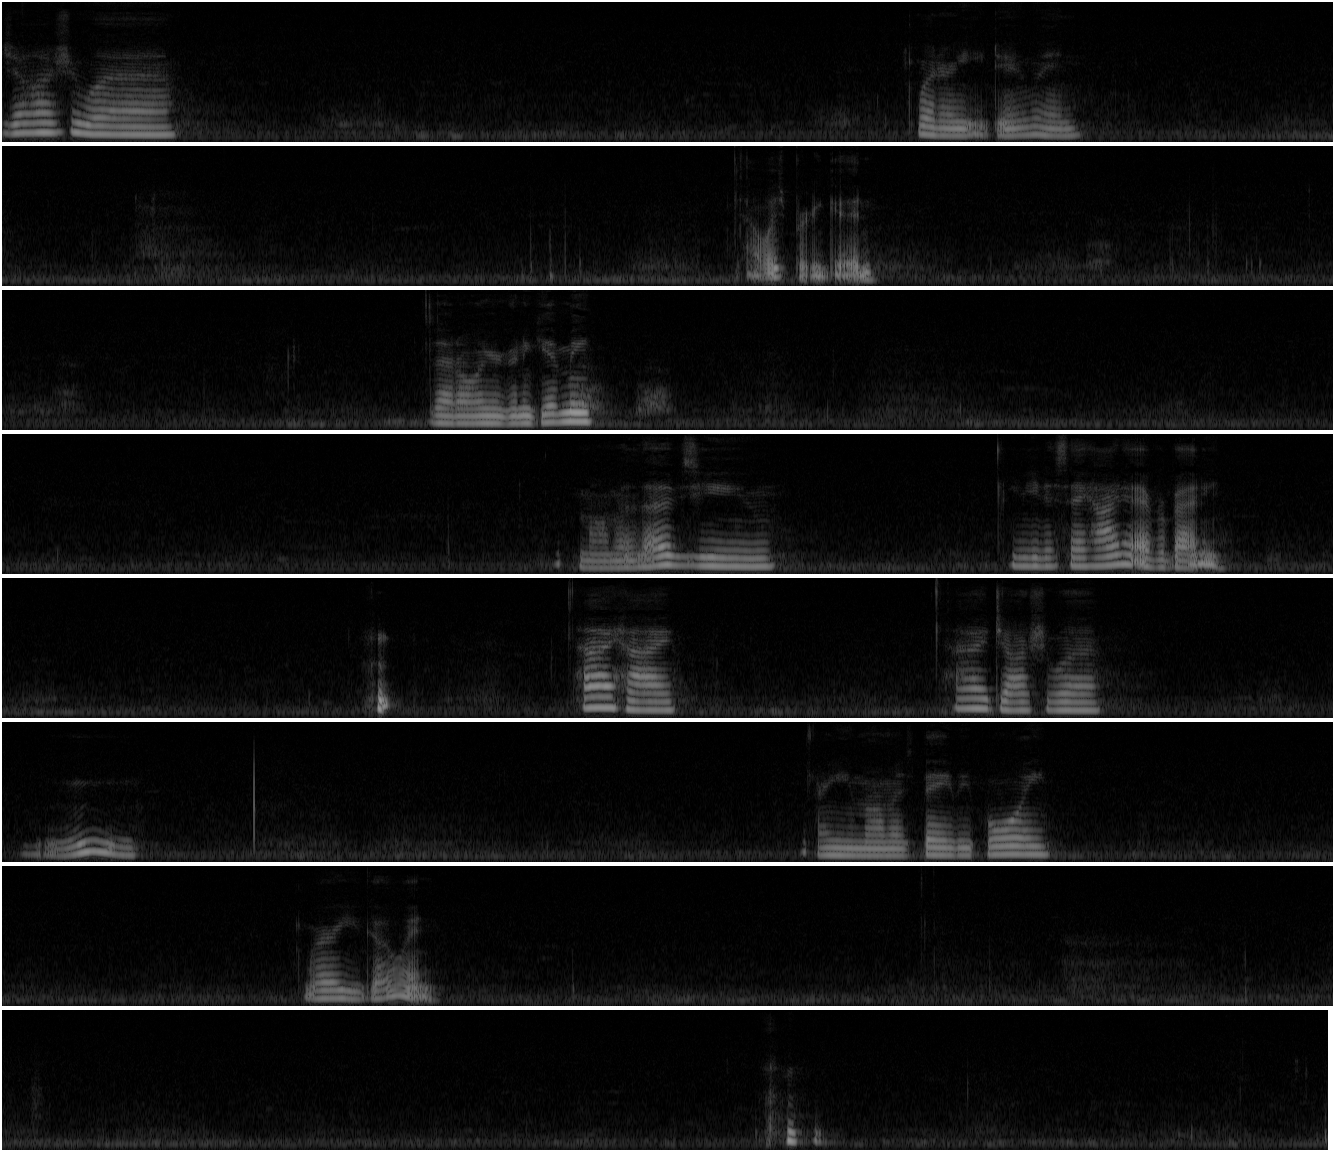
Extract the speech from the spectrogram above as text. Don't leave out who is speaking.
Speaker 1: Joshua. What are you doing? That was pretty good. Is that all you're going to give me? Mama loves you. You need to say hi to everybody. hi, hi. Hi, Joshua. Mm. Are you Mama's baby boy? Where are you going?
